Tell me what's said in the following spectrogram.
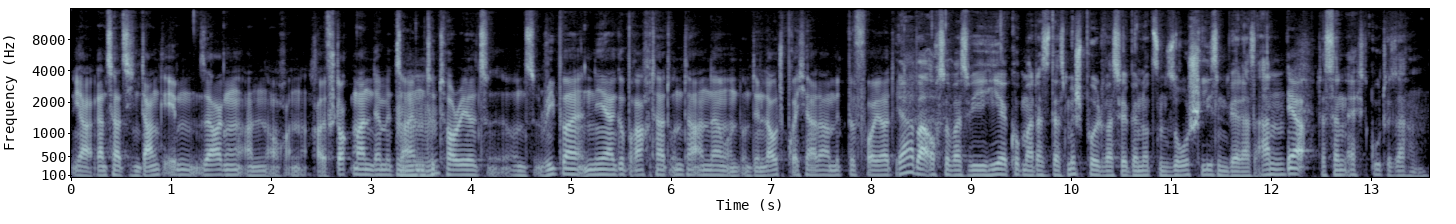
ja, ganz herzlichen Dank eben sagen an auch an Ralf Stockmann, der mit seinen mhm. Tutorials uns Reaper näher gebracht hat unter anderem und, und den Lautsprecher da mit befeuert. Ja, aber auch sowas wie hier, guck mal, das ist das Mischpult, was wir benutzen, so schließen wir das an. Ja. Das sind echt gute Sachen.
